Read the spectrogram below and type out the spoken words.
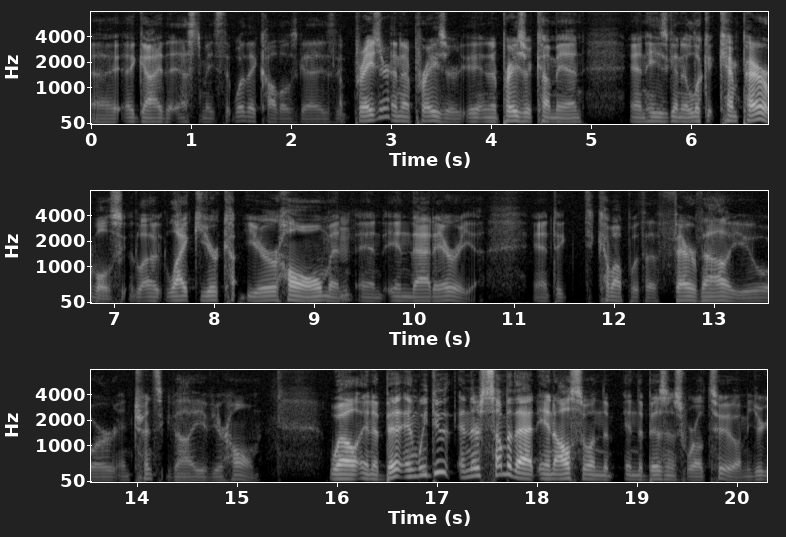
uh, a guy that estimates that what do they call those guys? Appraiser. an appraiser. An appraiser come in and he's going to look at comparables like your your home and and in that area and to, to come up with a fair value or intrinsic value of your home. Well in a bit and we do and there's some of that in also in the in the business world too. I mean you're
